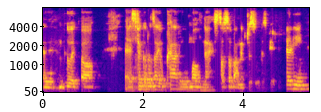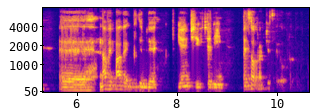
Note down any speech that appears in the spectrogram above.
e, były to e, swego rodzaju kary umowne stosowane przez ubezpieczycieli e, na wypadek, gdyby klienci chcieli wycofać się z tego produktu.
